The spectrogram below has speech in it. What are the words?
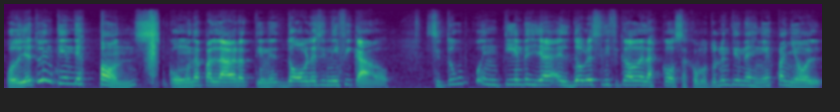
Cuando ya tú entiendes puns, con una palabra tiene doble significado. Si tú entiendes ya el doble significado de las cosas, como tú lo entiendes en español,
